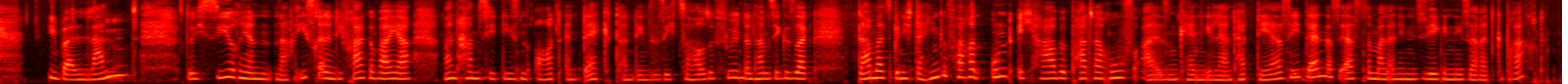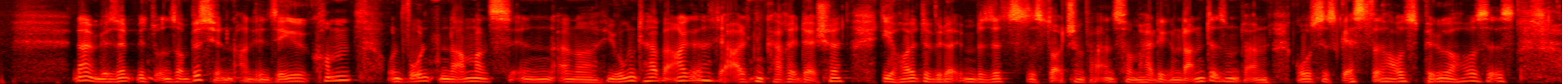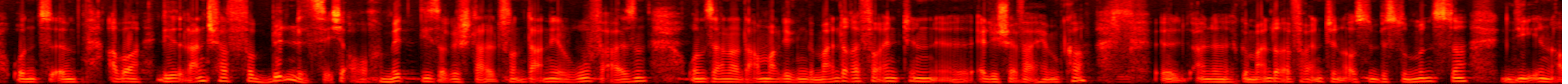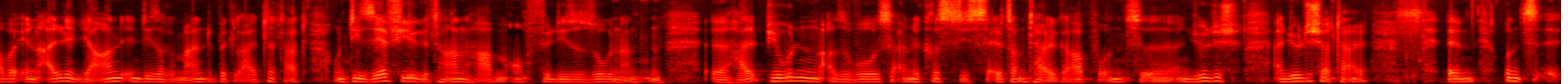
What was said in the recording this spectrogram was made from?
über Land ja. durch Syrien nach Israel. Und die Frage war ja, wann haben Sie diesen Ort entdeckt, an dem Sie sich zu Hause fühlen? Dann haben Sie gesagt, damals bin ich dahin gefahren und ich habe Pater Rufeisen kennengelernt. Hat der Sie denn das erste Mal an den See Genezareth gebracht? Nein, wir sind mit unserem bisschen an den See gekommen und wohnten damals in einer Jugendherberge der alten Karidesche, die heute wieder im Besitz des Deutschen Vereins vom Heiligen Land ist und ein großes Gästehaus, Pilgerhaus ist. Und, ähm, aber diese Landschaft verbindet sich auch mit dieser Gestalt von Daniel Rufeisen und seiner damaligen Gemeindereferentin äh, Elischeva Hemker, äh, eine Gemeindereferentin aus dem Bistum Münster, die ihn aber in all den Jahren in dieser Gemeinde begleitet hat und die sehr viel getan haben, auch für diese sogenannten äh, Halbjuden, also wo es eine christliches Elternteil gab und äh, ein, jüdisch, ein jüdischer Teil. Ähm, und äh,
